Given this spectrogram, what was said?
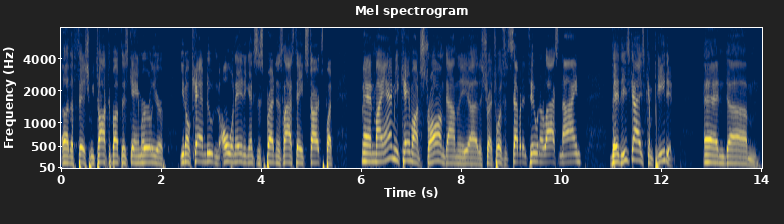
uh, the fish. We talked about this game earlier. You know, Cam Newton 0 8 against the spread in his last eight starts. But man, Miami came on strong down the uh, the stretch. What was it 7 and 2 in their last nine? They, these guys competed. And, um,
